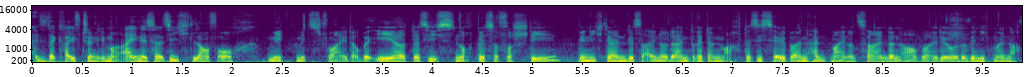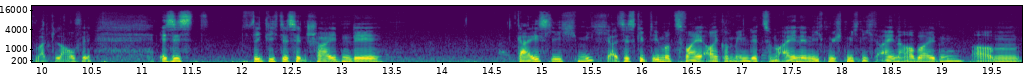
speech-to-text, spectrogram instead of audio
also da greift schon immer eines. Also ich laufe auch mit, mit Stride, aber eher, dass ich es noch besser verstehe, wenn ich dann das eine oder andere dann mache, dass ich selber anhand meiner Zahlen dann arbeite oder wenn ich mal nach Watt laufe. Es ist wirklich das Entscheidende, geistlich mich. Also es gibt immer zwei Argumente. Zum einen, ich möchte mich nicht einarbeiten ähm,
